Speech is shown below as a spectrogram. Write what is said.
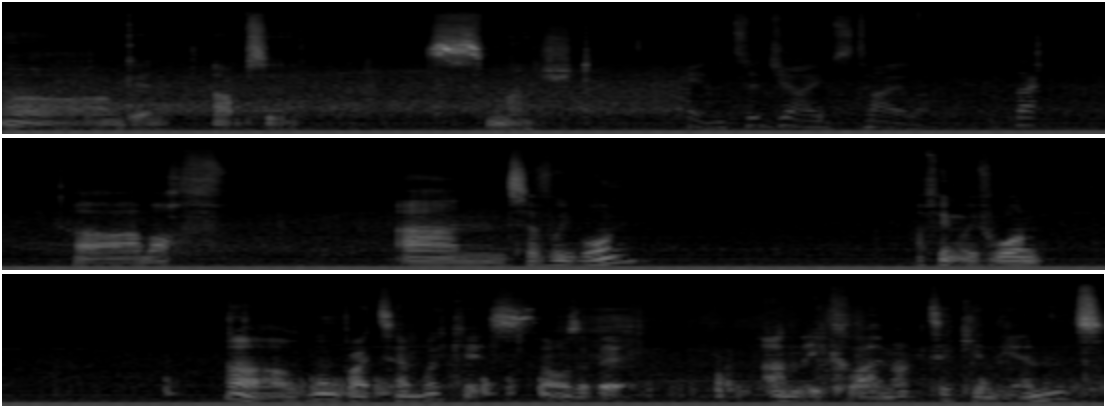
Oh, I'm getting absolutely smashed. Into James Taylor. Oh, I'm off. And have we won? I think we've won. Oh, won by 10 wickets. That was a bit anticlimactic in the end.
